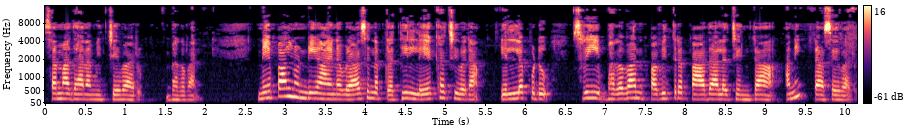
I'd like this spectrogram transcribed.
సమాధానం ఇచ్చేవారు భగవాన్. నేపాల్ నుండి ఆయన వ్రాసిన ప్రతి లేఖ చివర ఎల్లప్పుడూ శ్రీ భగవాన్ పవిత్ర పాదాల చెంట అని రాసేవారు.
